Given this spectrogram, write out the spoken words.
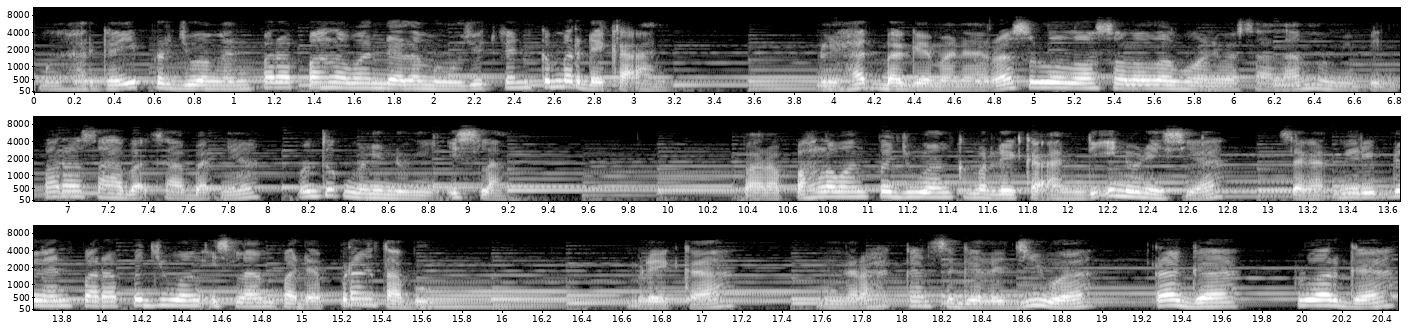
menghargai perjuangan para pahlawan dalam mewujudkan kemerdekaan. Melihat bagaimana Rasulullah SAW memimpin para sahabat-sahabatnya untuk melindungi Islam. Para pahlawan pejuang kemerdekaan di Indonesia sangat mirip dengan para pejuang Islam pada Perang Tabuk. Mereka mengerahkan segala jiwa, raga, keluarga,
